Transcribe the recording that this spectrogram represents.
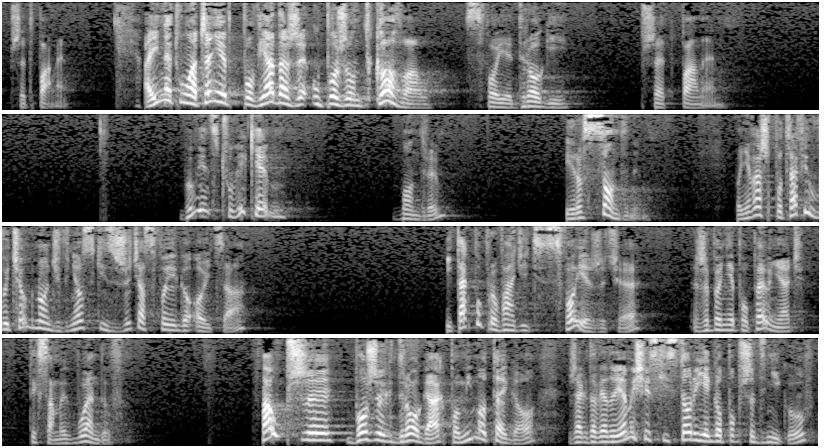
przed Panem. A inne tłumaczenie powiada, że uporządkował swoje drogi przed Panem. Był więc człowiekiem mądrym i rozsądnym, ponieważ potrafił wyciągnąć wnioski z życia swojego ojca i tak poprowadzić swoje życie, żeby nie popełniać tych samych błędów. Trwał przy Bożych drogach, pomimo tego, że jak dowiadujemy się z historii jego poprzedników,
